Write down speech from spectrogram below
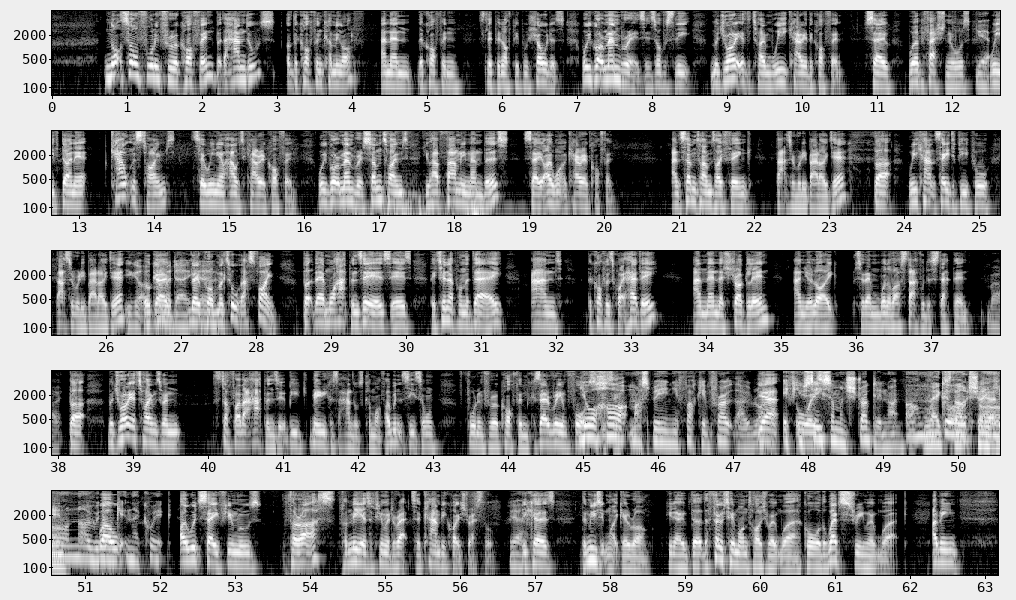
not someone falling through a coffin, but the handles of the coffin coming off, and then the coffin slipping off people's shoulders. What you've got to remember is, is obviously majority of the time we carry the coffin, so we're professionals. Yeah. We've done it countless times, so we know how to carry a coffin. What you've got to remember is sometimes you have family members say, "I want to carry a coffin." And sometimes I think that's a really bad idea. But we can't say to people that's a really bad idea. You gotta go, accommodate, no yeah. problem at all. That's fine. But then what happens is, is they turn up on the day and the coffin's quite heavy, and then they're struggling, and you're like, so then one of our staff will just step in. Right. But majority of times when stuff like that happens, it would be mainly because the handles come off. I wouldn't see someone falling through a coffin because they're reinforced. Your you heart must be in your fucking throat, though. Like, Yeah, If you always. see someone struggling, like, oh my Legs god, start shaking. Oh no, we Well- got to get in there quick. I would say funerals for us, for me as a funeral director, can be quite stressful. Yeah. Because the music might go wrong. You know, the, the photo montage won't work or the web stream won't work. I mean,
